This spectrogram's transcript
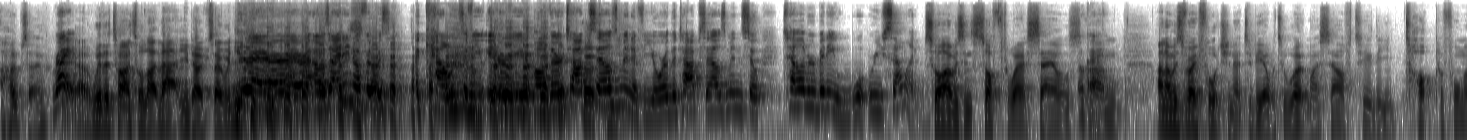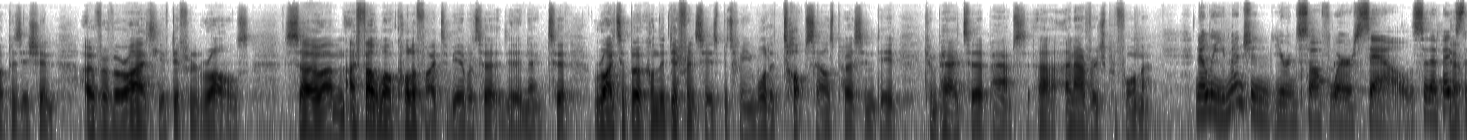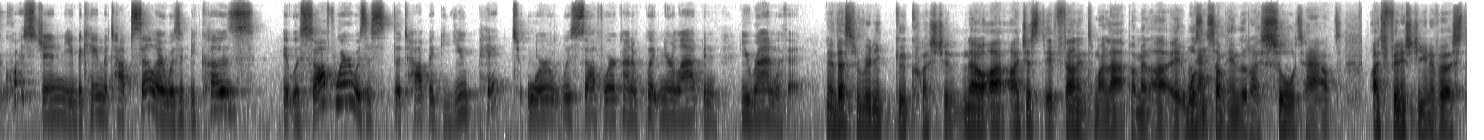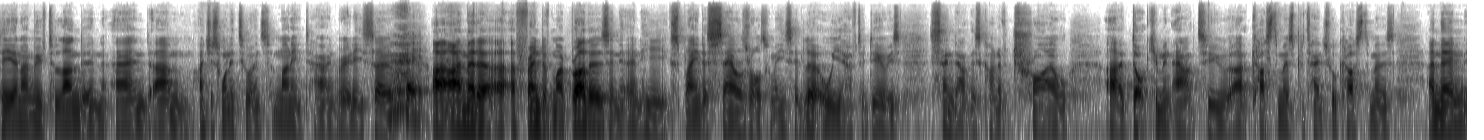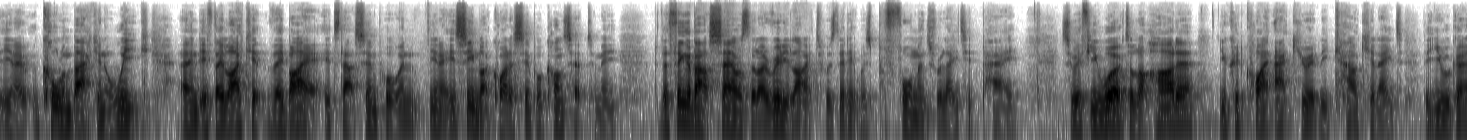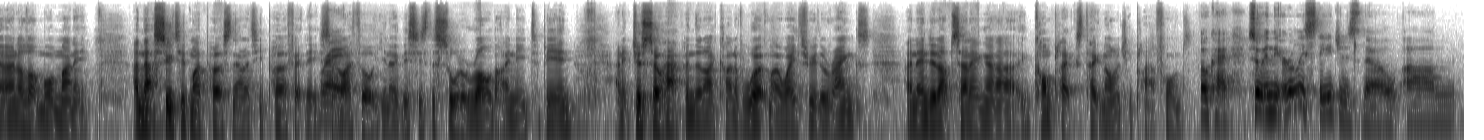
I hope so. Right. Uh, with a title like that, you'd hope so, wouldn't you? Right, right, right. right. I, was, I didn't know if it was accounts, if you interviewed other top salesmen, if you're the top salesman. So tell everybody, what were you selling? So I was in software sales. Okay. Um, and I was very fortunate to be able to work myself to the top performer position over a variety of different roles. So um, I felt well qualified to be able to, you know, to write a book on the differences between what a top salesperson did compared to perhaps uh, an average performer. Now, Lee, you mentioned you're in software sales. So that begs Yeah. the question you became a top seller. Was it because it was software? Was this the topic you picked? Or was software kind of put in your lap and you ran with it? No, that's a really good question. No, I, I just, it fell into my lap. I mean, I, it wasn't Okay. something that I sought out. I'd finished university and I moved to London and um, I just wanted to earn some money, Taryn, really. So Right. I, I met a, a friend of my brother's and, and he explained a sales role to me. He said, look, all you have to do is send out this kind of trial uh, document out to uh, customers, potential customers, and then you know call them back in a week, and if they like it, they buy it. It's that simple, and you know it seemed like quite a simple concept to me. The thing about sales that I really liked was that it was performance-related pay. So if you worked a lot harder, you could quite accurately calculate that you were going to earn a lot more money. And that suited my personality perfectly. Right. So I thought, you know, this is the sort of role that I need to be in. And it just so happened that I kind of worked my way through the ranks and ended up selling uh, complex technology platforms. Okay. So in the early stages, though, um,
